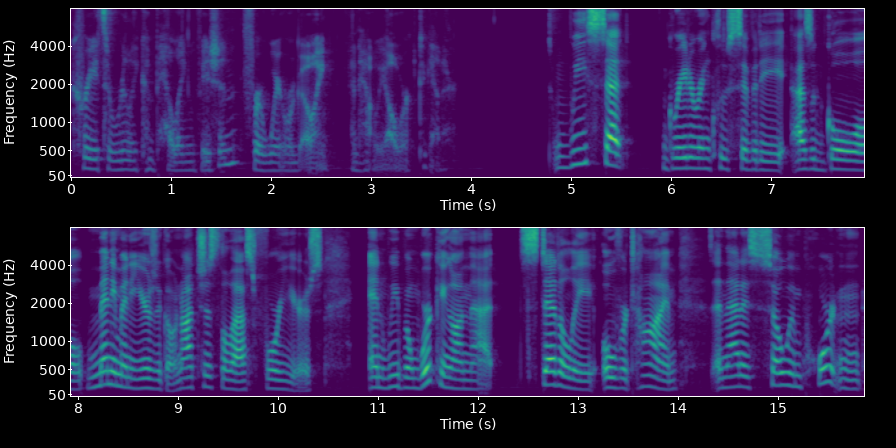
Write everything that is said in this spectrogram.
creates a really compelling vision for where we're going and how we all work together. We set greater inclusivity as a goal many, many years ago, not just the last four years. And we've been working on that steadily over time. And that is so important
